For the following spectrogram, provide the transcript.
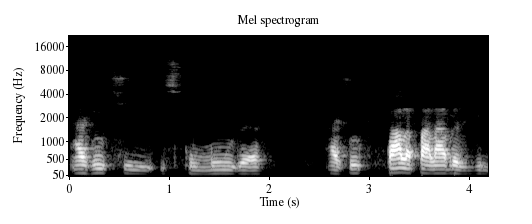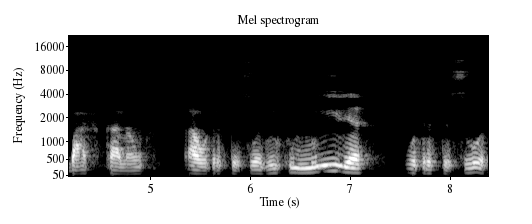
a gente excomunga, a gente fala palavras de baixo calão para outras pessoas, a gente humilha outras pessoas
